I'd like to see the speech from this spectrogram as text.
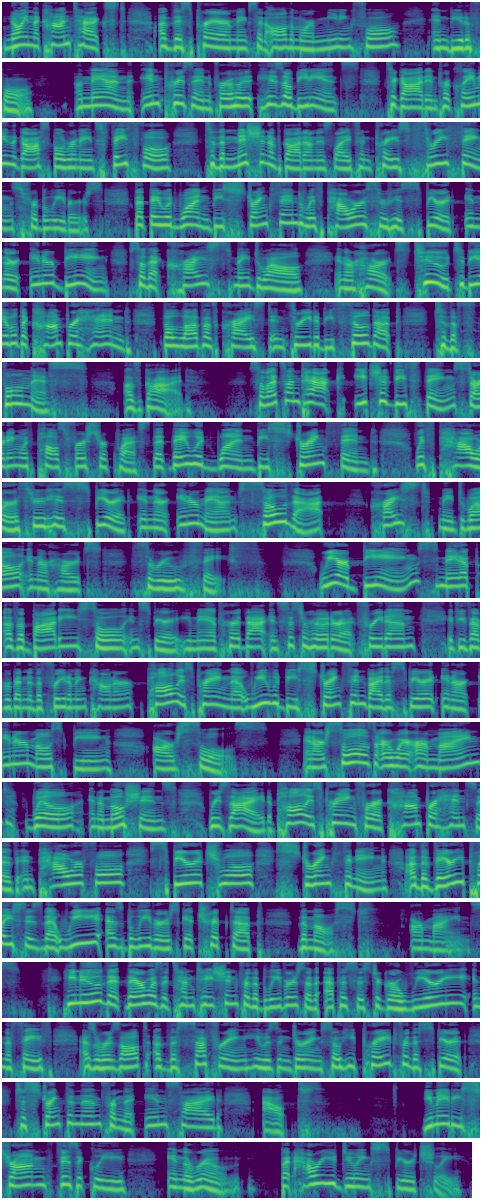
Knowing the context of this prayer makes it all the more meaningful and beautiful a man in prison for his obedience to God and proclaiming the gospel, remains faithful to the mission of God on his life and prays three things for believers that they would, one, be strengthened with power through his spirit in their inner being so that Christ may dwell in their hearts, two, to be able to comprehend the love of Christ, and three, to be filled up to the fullness of God. So let's unpack each of these things, starting with Paul's first request that they would, one, be strengthened with power through his spirit in their inner man, so that Christ may dwell in their hearts through faith. We are beings made up of a body, soul, and spirit. You may have heard that in Sisterhood or at Freedom, if you've ever been to the Freedom Encounter. Paul is praying that we would be strengthened by the Spirit in our innermost being, our souls. And our souls are where our mind, will, and emotions reside. Paul is praying for a comprehensive and powerful spiritual strengthening of the very places that we as believers get tripped up the most our minds. He knew that there was a temptation for the believers of Ephesus to grow weary in the faith as a result of the suffering he was enduring. So he prayed for the Spirit to strengthen them from the inside out. You may be strong physically in the room, but how are you doing spiritually?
